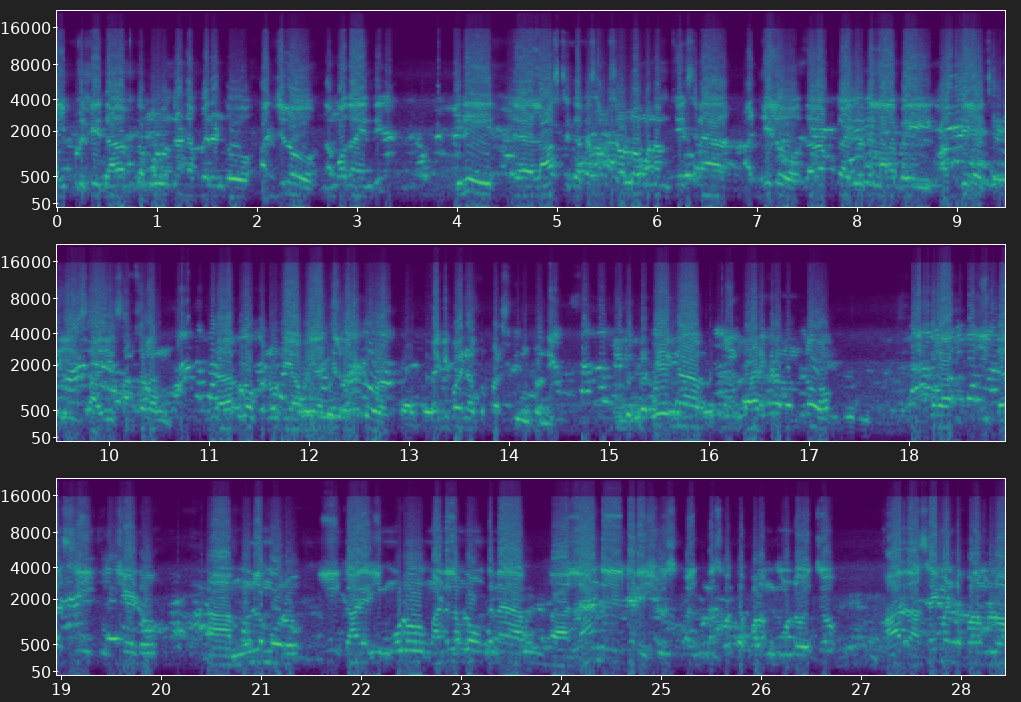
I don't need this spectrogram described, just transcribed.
ఇప్పటికి దాదాపుగా మూడు వందల డెబ్బై రెండు అర్జీలు నమోదైంది. ఇది లాస్ట్ గత సంవత్సరంలో మనం చేసిన అర్జీలు వందల అర్జీలు వచ్చింది ఈ సంవత్సరం దాదాపుగా ఒక నూట యాభై అర్జీల వరకు తగ్గిపోయిన ఒక పరిస్థితి ఉంటుంది. ఇది ప్రత్యేక ఈ కార్యక్రమంలో ఎక్కువ ఈ దర్శి కుచ్చేడు ముండ్లమూరు ఈ ఈ మూడు మండలంలో ఉంటున్న ల్యాండ్ రిలేటెడ్ ఇష్యూస్ పలుకున్న సొంత పొలం ఉండవచ్చు ఆరు అసైన్మెంట్ పొలంలో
